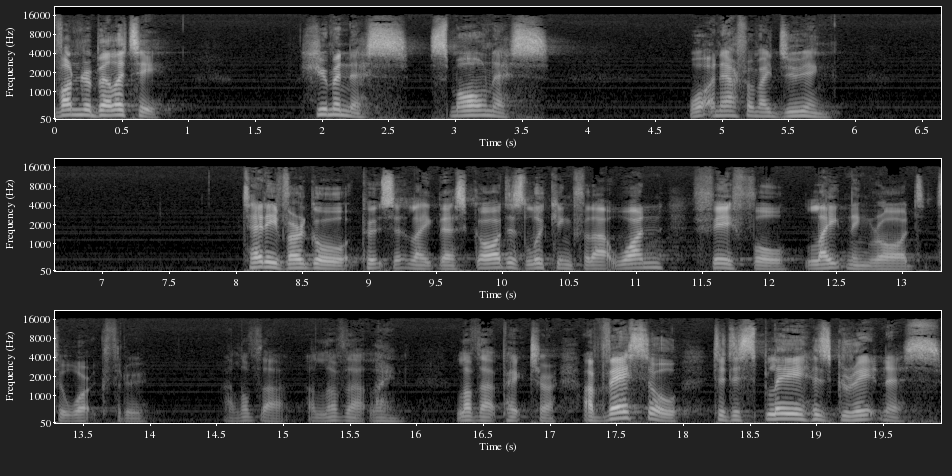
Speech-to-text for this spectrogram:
vulnerability humanness, smallness. What on earth am I doing? Terry Virgo puts it like this God is looking for that one faithful lightning rod to work through. I love that. I love that line. Love that picture. A vessel to display his greatness.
